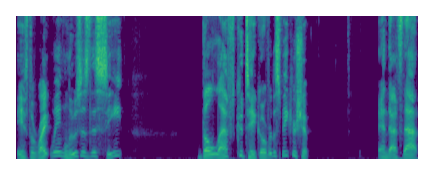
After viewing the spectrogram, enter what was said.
if the right wing loses this seat, the left could take over the speakership, and that's that.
